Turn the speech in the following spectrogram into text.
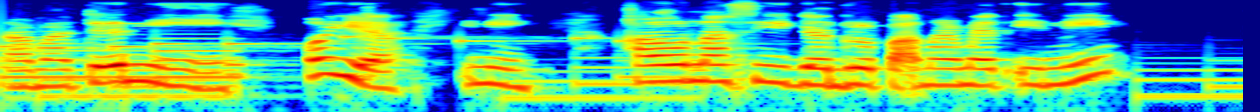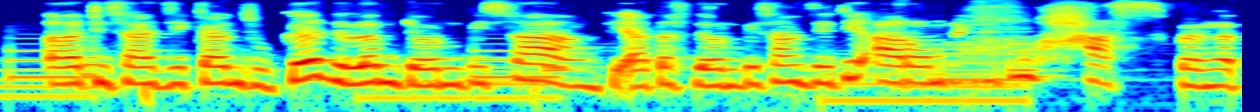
Ramadan nih. Oh iya, ini kalau nasi gandul Pak Mehmet ini uh, disajikan juga dalam daun pisang di atas daun pisang jadi aromanya itu khas banget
